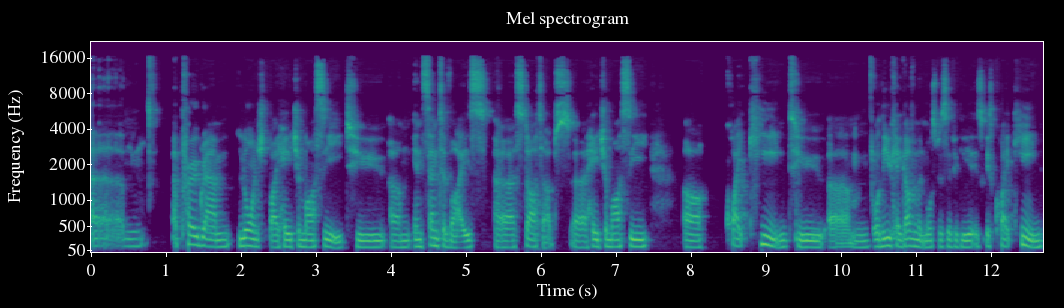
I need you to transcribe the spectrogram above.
um, a program launched by HMRC to um, incentivize uh, startups. Uh, HMRC are quite keen to, um, or the UK government more specifically, is, is quite keen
